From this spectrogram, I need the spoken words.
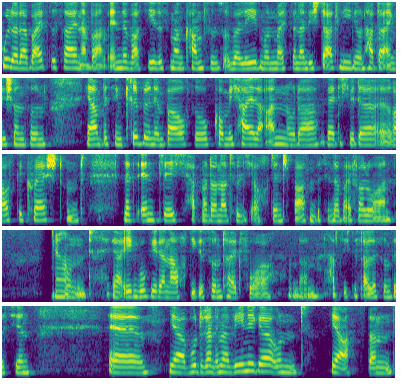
cool, da dabei zu sein, aber am Ende war es jedes Mal ein Kampf ums Überleben und meist dann an die Startlinie und hatte eigentlich schon so ein, ja, ein bisschen Kribbeln im Bauch, so komme ich heile an oder werde ich wieder äh, rausgecrashed und letztendlich hat man dann natürlich auch den Spaß ein bisschen dabei verloren. Ja. Und ja, irgendwo geht dann auch die Gesundheit vor und dann hat sich das alles so ein bisschen äh, ja, wurde dann immer weniger und ja, dann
